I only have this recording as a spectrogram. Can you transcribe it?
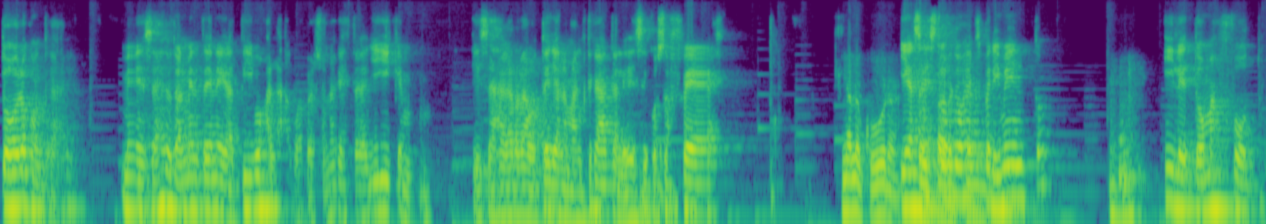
todo lo contrario. Mensajes totalmente negativos al agua. Persona que está allí, que quizás agarra la botella, la maltrata, le dice cosas feas. Una locura. Y hace estos dos experimentos y le toma fotos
